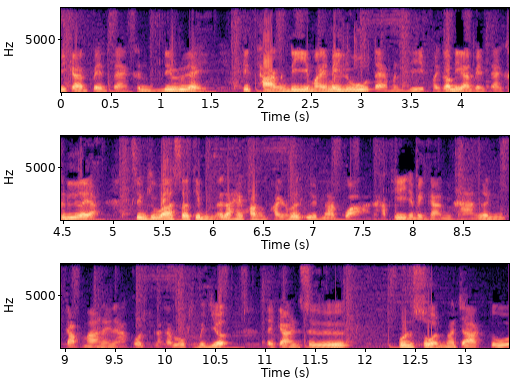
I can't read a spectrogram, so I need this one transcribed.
มีการเปลี่ยนแปลงขึ้นเรื่อยๆทิศทางดีไหมไม่รู้แต่มันดีมันก็มีการเปลี่ยนแปลงขึ้นเรื่อยอะซึ่งคิดว่าเซอร์จิมน่าจะให้ความสำคัญกับเรื่องอื่นมากกว่านะครับที่จะเป็นการหาเงินกลับมาในอนาคตหลังจากลงทุนไปเยอะในการซื้อ หุ้นส่วนมาจากตัว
